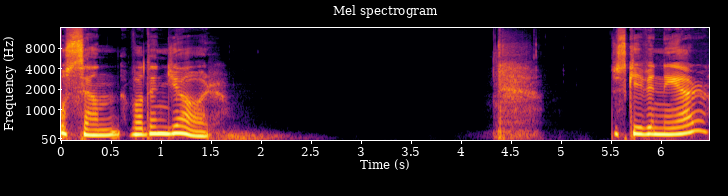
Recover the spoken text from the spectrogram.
och sen vad den gör. Du skriver ner.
